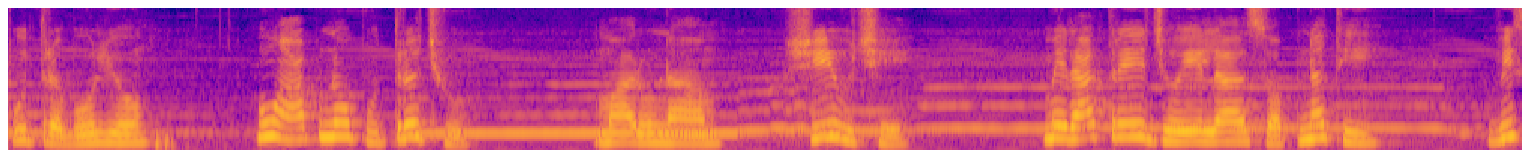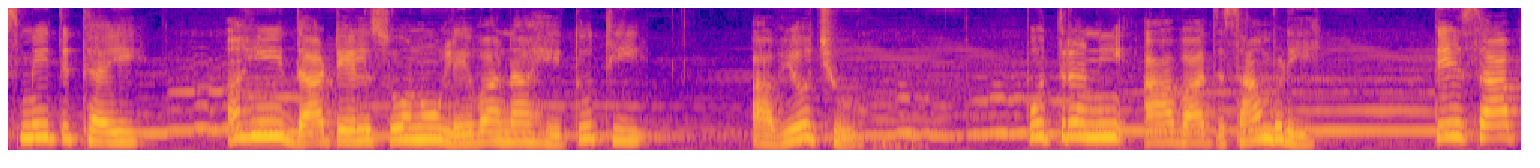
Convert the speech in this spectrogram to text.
પુત્ર બોલ્યો, હું આપનો પુત્ર છું. મારું નામ શિવ છે. મેં રાત્રે જોયેલા સ્વપ્નથી વિસ્મિત થઈ અહીં દાટેલ સોનું લેવાના હેતુથી આવ્યો છું. પુત્રની આ વાત સાંભળી તે સાપ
